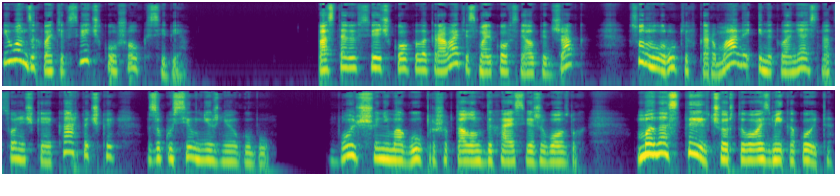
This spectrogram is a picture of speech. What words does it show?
и он, захватив свечку, ушел к себе. Поставив свечку около кровати, Смольков снял пиджак, сунул руки в карманы и, наклоняясь над Сонечкиной карточкой, закусил нижнюю губу. "Больше не могу", прошептал он, вдыхая свежий воздух. "Монастырь, черт его возьми, какой-то.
